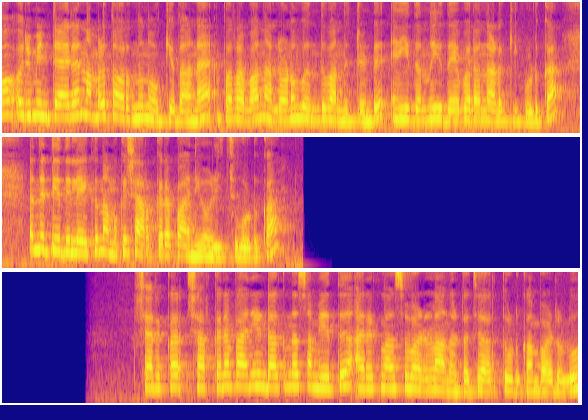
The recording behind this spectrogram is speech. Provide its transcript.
ഇപ്പോൾ ഒരു മിനിറ്റ് നേരം നമ്മൾ തുറന്ന് നോക്കിയതാണ്. അപ്പോൾ റവ നല്ലോണം വെന്ത് വന്നിട്ടുണ്ട്. ഇനി ഇതൊന്ന് ഇതേപോലെ ഒന്ന് ഇളക്കി കൊടുക്കുക എന്നിട്ട് ഇതിലേക്ക് നമുക്ക് ശർക്കര പാനി ഒഴിച്ച് കൊടുക്കാം. ശർക്ക ശർക്കര പാനി ഉണ്ടാക്കുന്ന സമയത്ത് അര ഗ്ലാസ് വെള്ളമാണ് കേട്ടോ ചേർത്ത് കൊടുക്കാൻ പാടുള്ളൂ.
